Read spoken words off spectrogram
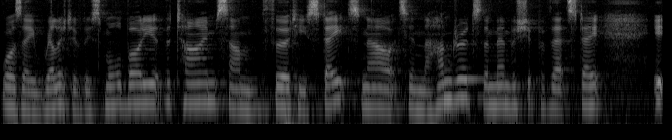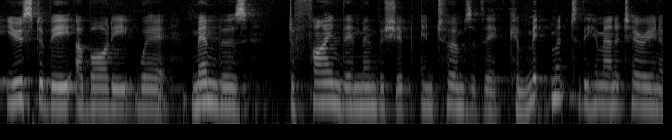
was a relatively small body at the time, some 30 states. Now it's in the hundreds, the membership of that state. It used to be a body where members defined their membership in terms of their commitment to the humanitarian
